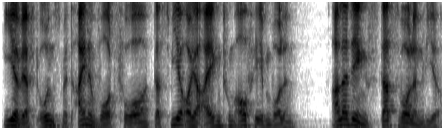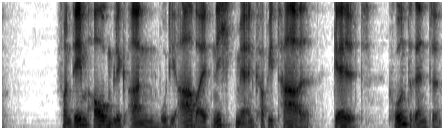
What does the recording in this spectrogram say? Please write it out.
Ihr werft uns mit einem Wort vor, dass wir euer Eigentum aufheben wollen. Allerdings, das wollen wir. Von dem Augenblick an, wo die Arbeit nicht mehr in Kapital, Geld, Grundrente,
